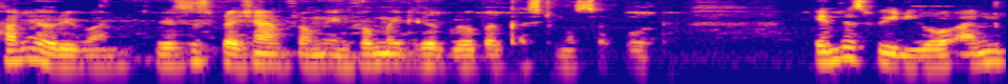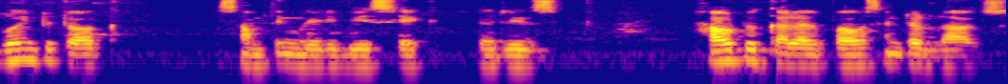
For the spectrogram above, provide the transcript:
Hello everyone, this is Prashant from Informatica Global Customer Support. In this video, I'm going to talk something very basic that is how to color Power Center logs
